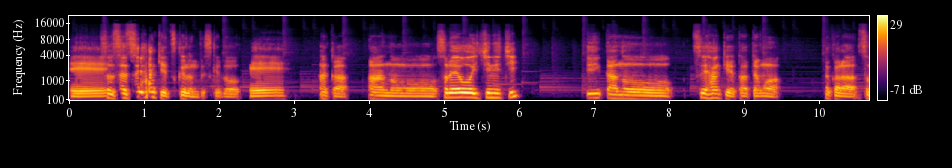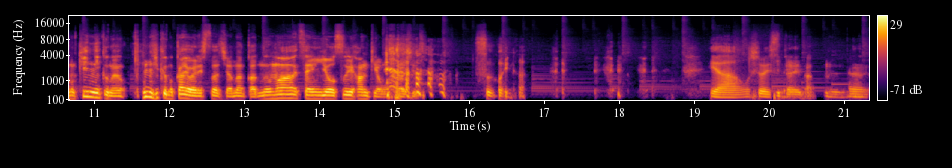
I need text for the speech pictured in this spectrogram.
えー、それそれ炊飯器で作るんですけどえなんかあのーそれを一日いあのー炊飯器で立ってもだからその筋肉の筋肉の界隈の人たちはなんか沼専用炊飯器を持ったらしいですー、すごいな。いやー、面白いですね。みたいな、うん。うん。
